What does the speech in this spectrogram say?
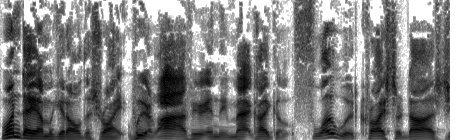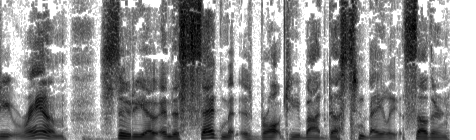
one day I'm gonna get all this right. We are live here in the Mac Haik Flowood Chrysler Dodge Jeep Ram studio, and this segment is brought to you by Dustin Bailey at Southern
